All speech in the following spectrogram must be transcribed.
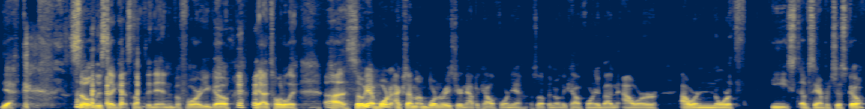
Yeah. so at least I get something in before you go. Yeah, totally. Uh, so yeah, born actually, I'm, I'm, born and raised here in Napa, California. So up in Northern California, about an hour hour northeast of San Francisco.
